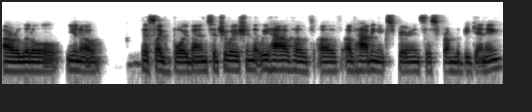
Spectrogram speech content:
our little, you know, this like boy band situation that we have of, of, of having experiences from the beginning.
